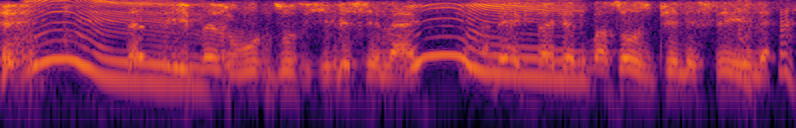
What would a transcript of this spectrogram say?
mm. Mm. Say that the wounds uzihilise like. I'm excited about uziphilisile.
